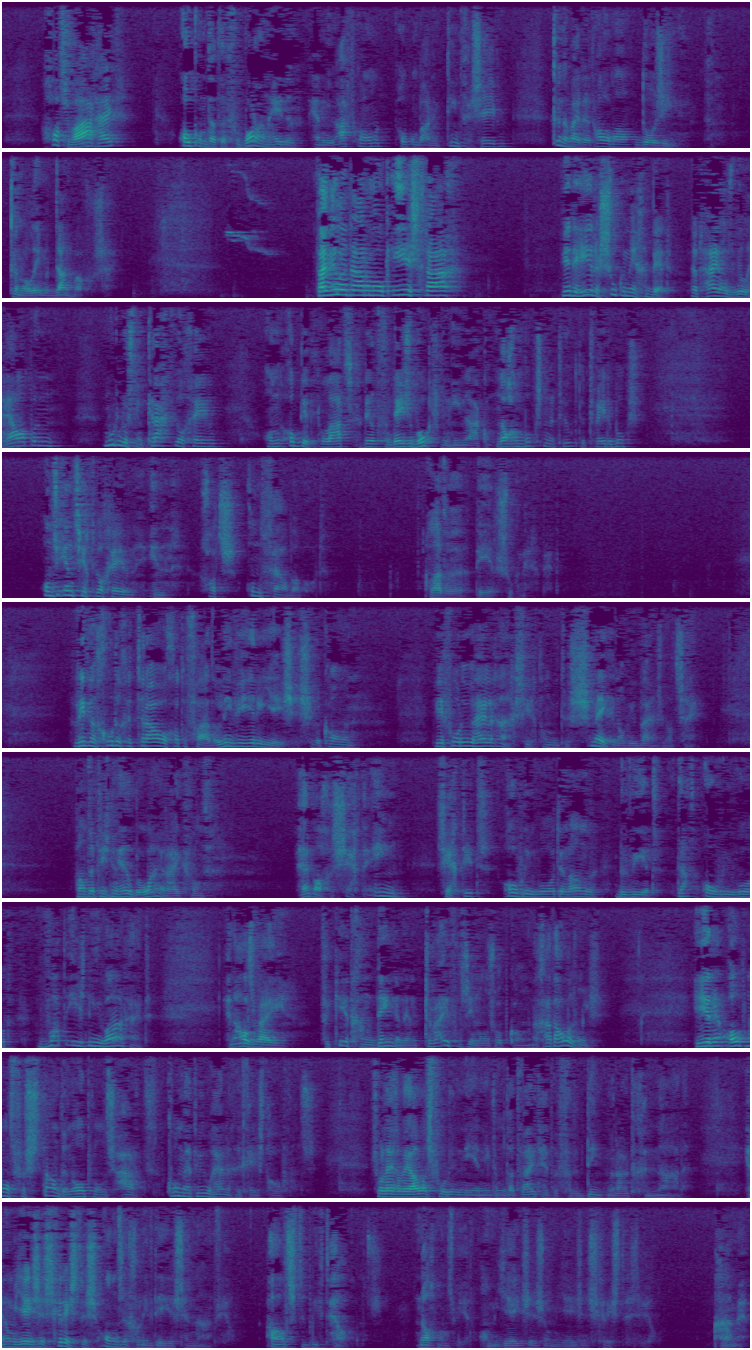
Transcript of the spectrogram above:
Gods waarheid, ook omdat de verborgenheden er nu afkomen, openbaring 10 vers 7, kunnen wij dat allemaal doorzien. Daar kunnen we alleen maar dankbaar voor zijn. Wij willen daarom ook eerst graag weer de Heer zoeken in gebed. Dat Hij ons wil helpen, moedelust en kracht wil geven om ook dit laatste gedeelte van deze box, en hierna komt nog een box natuurlijk, de tweede box, ons inzicht wil geven in Gods onfeilbaar woord. Laten we de Heer zoeken in gebed. Lieve goede getrouwe God de Vader, lieve Heer Jezus, we komen weer voor uw heilige aangezicht om u te smeken of u bij ons wilt zijn. Want het is nu heel belangrijk, want hebben al gezegd, de een zegt dit over uw woord en de ander beweert dat over uw woord. Wat is nu waarheid? En als wij verkeerd gaan denken en twijfels in ons opkomen, dan gaat alles mis. Heren, open ons verstand en open ons hart. Kom met uw Heilige Geest over ons. Zo leggen wij alles voor u neer, niet omdat wij het hebben verdiend, maar uit genade. En om Jezus Christus, onze geliefde Heer, zijn naam wil. Alsjeblieft, help. Nogmaals weer, om Jezus, om Jezus Christus wil. Amen.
